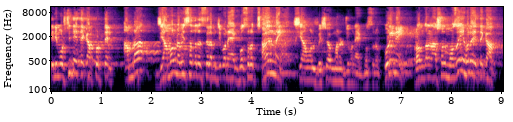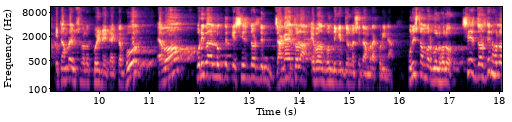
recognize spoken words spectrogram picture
তিনি মসজিদে এতে কাপ করতেন। আমরা যে আমল নবী সাল্লাহ সাল্লাম জীবনে এক বছর ছাড়েন নাই, সে আমল বেশিরভাগ মানুষ জীবনে এক বছর করি নাই। রমজানের আসল মজাই হলো এতে কাপ এটা আমরা বেশিরভাগ করি না এটা একটা ভুল। এবং পরিবারের লোকদেরকে শেষ দশ দিন জাগায় তোলা এবার বন্দিগির জন্য সেটা আমরা করি না। উনিশ নম্বর ভুল হলো, শেষ দশ দিন হলো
